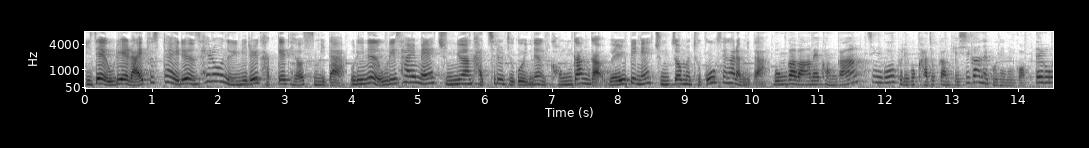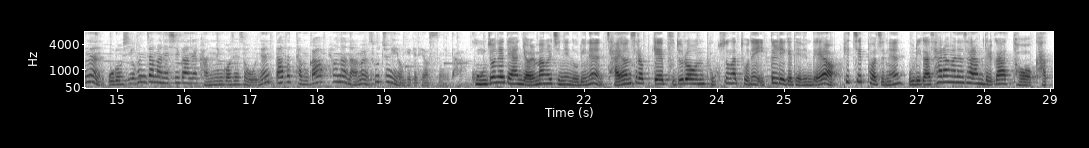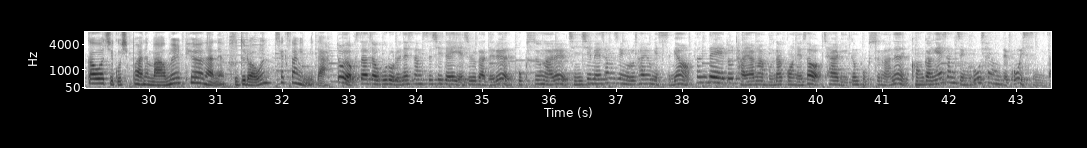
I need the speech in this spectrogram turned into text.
이제 우리의 라이프 스타일은 새로운 의미를 갖게 되었습니다. 우리는 우리 삶에 중요한 가치를 두고 있는 건강과 웰빙에 중점을 두고 생활합니다. 몸과 마음의 건강, 친구 그리고 가족과 함께 시간을 보내는 것 때로는 오롯 이 혼자만의 시간을 갖는 것에서 오는 따뜻함과 편안함을 소중히 여기게 되었습니다. 공존에 대한 열망을 지닌 우리는 자연스럽게 부드러운 복숭아 톤에 이끌리게 되는데요. 피치퍼즈는 우리가 사랑하는 사람들과 더 가까워지고 싶어 하는 마음을 표현하는 부드러운 색상입니다. 또 역사적으로 르네상스 시대의 예술가들은 복숭아를 진심의 상징으로 사용했으며 현대에도 다양한 문화권에서 잘 익은 복숭아는 건강의 상징으로 사용되고 있습니다.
